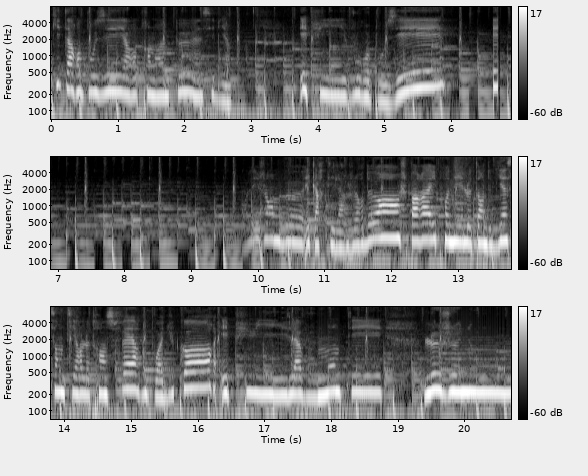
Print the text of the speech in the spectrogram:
Quitte à reposer, à reprendre un peu, hein, c'est bien. Et puis vous reposez. Jambes largeur de hanche. Pareil, prenez le temps de bien sentir le transfert du poids du corps. Et puis là, vous montez le genou.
